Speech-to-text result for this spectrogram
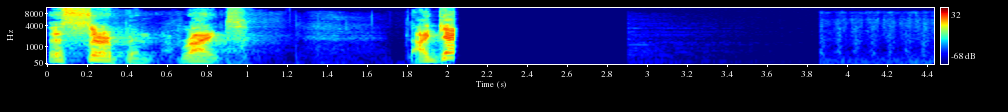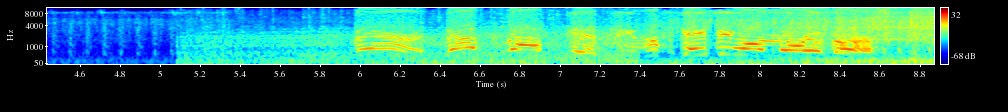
The serpent, right. I get. There! That's Vasquez! He's escaping on the river!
